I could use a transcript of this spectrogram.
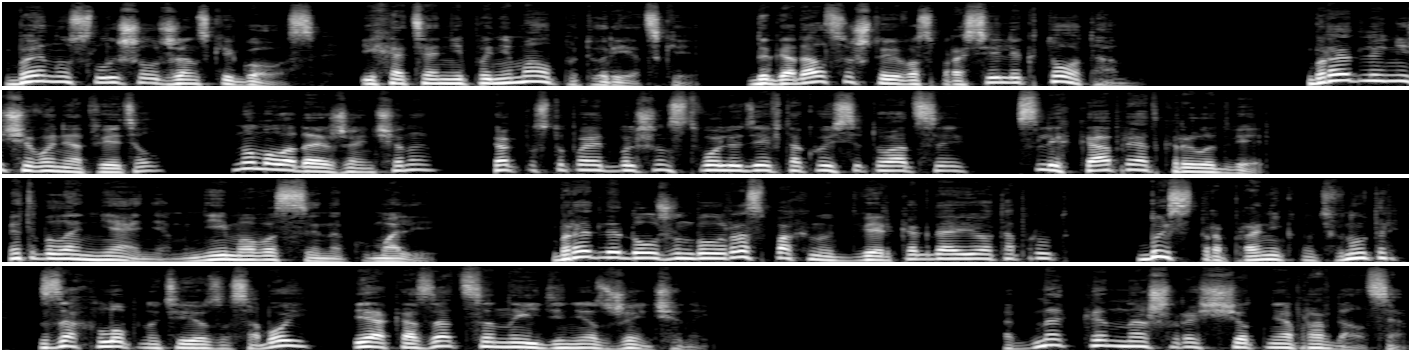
Бен услышал женский голос и, хотя не понимал по-турецки, догадался, что его спросили, кто там. Брэдли ничего не ответил, но молодая женщина, как поступает большинство людей в такой ситуации, слегка приоткрыла дверь. Это была няня мнимого сына Кумали. Брэдли должен был распахнуть дверь, когда ее отопрут, быстро проникнуть внутрь, захлопнуть ее за собой и оказаться наедине с женщиной. Однако наш расчет не оправдался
